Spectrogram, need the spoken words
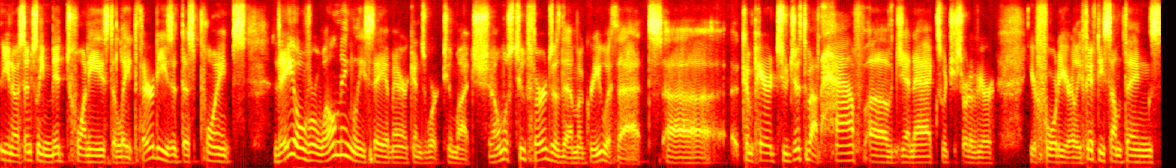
you know, essentially mid 20s to late 30s at this point, they overwhelmingly say Americans work too much. Almost two thirds of them agree with that, uh, compared to just about half of Gen X, which are sort of your your 40, early 50 somethings,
